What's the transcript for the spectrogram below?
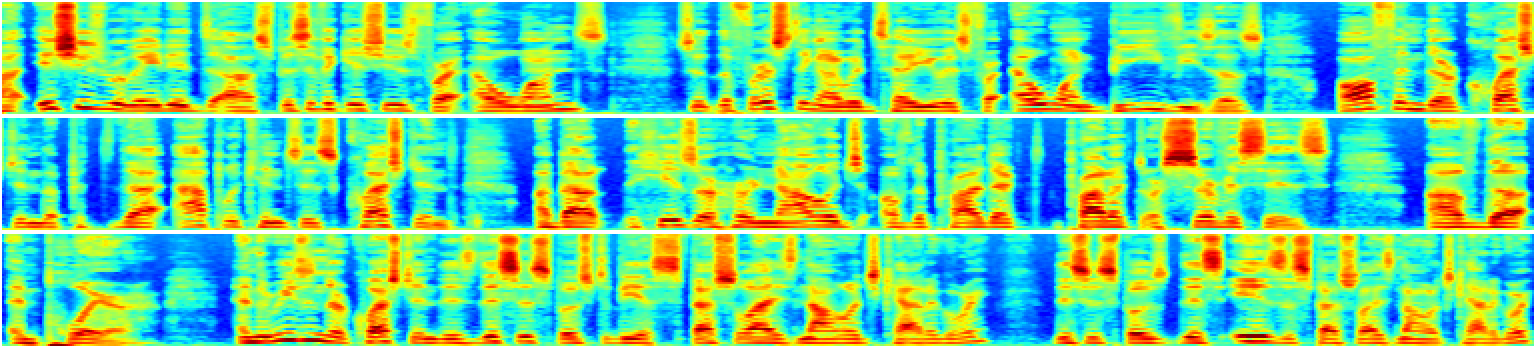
Uh, issues related, uh, specific issues for L1s. So the first thing I would tell you is for L1B visas, often they're questioned, the, the applicant is questioned about his or her knowledge of the product, product or services of the employer. And the reason they're questioned is this is supposed to be a specialized knowledge category. This is supposed this is a specialized knowledge category.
